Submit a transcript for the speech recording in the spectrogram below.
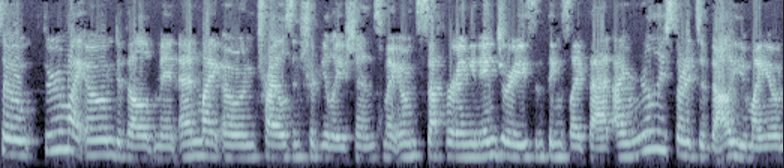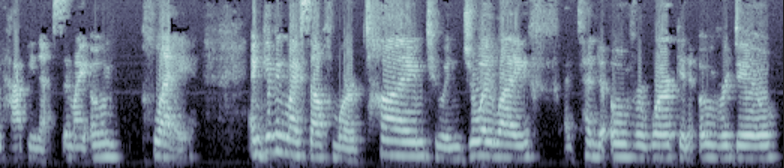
So, through my own development and my own trials and tribulations, my own suffering and injuries and things like that, I really started to value my own happiness and my own play and giving myself more time to enjoy life. I tend to overwork and overdo.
